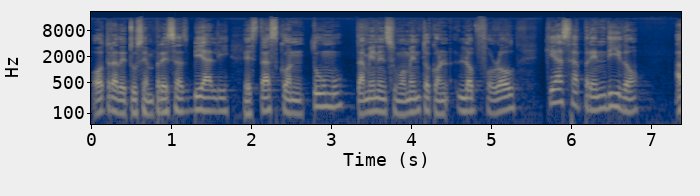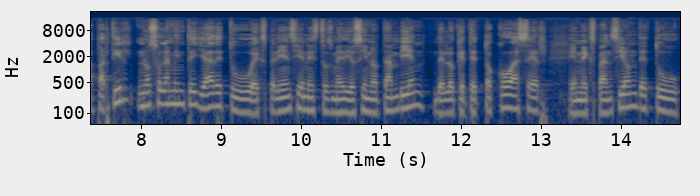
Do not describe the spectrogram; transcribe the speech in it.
otra de tus empresas, Viali, estás con Tumu, también en su momento con Love for All. ¿Qué has aprendido a partir no solamente ya de tu experiencia en estos medios, sino también de lo que te tocó hacer en expansión de tu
